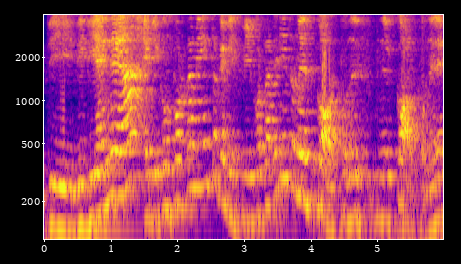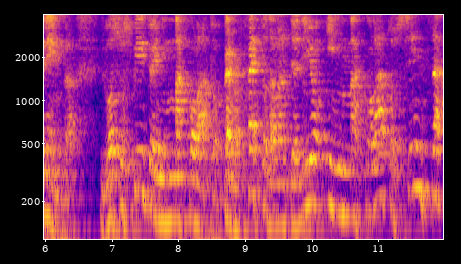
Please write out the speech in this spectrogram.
di, di, DNA e di comportamento che vi, vi portate dietro nel corpo, nel, nel corpo, nelle membra il vostro spirito è immacolato, perfetto davanti a Dio, immacolato senza,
